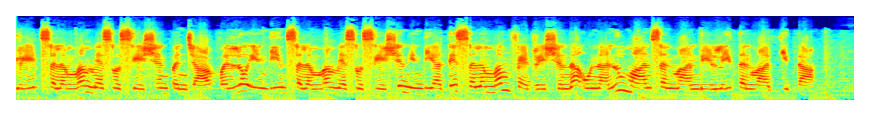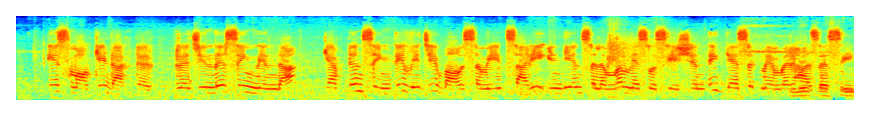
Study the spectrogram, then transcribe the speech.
ਗ੍ਰੇਟ ਸਲੰਬਮ ਐਸੋਸੀਏਸ਼ਨ ਪੰਜਾਬ ਵੱਲੋਂ ਇੰਡੀਅਨ ਸਲੰਬਮ ਐਸੋਸੀਏਸ਼ਨ ਇੰਡੀਆ ਤੇ ਸਲੰਬਮ ਫੈਡਰੇਸ਼ਨ ਦਾ ਉਹਨਾਂ ਨੂੰ ਮਾਨ ਸਨਮਾਨ ਦੇਣ ਲਈ ਧੰਨਵਾਦ ਕੀਤਾ। ਇਸ ਮੌਕੇ ਡਾਕਟਰ ਰਜਿੰਦਰ ਸਿੰਘ ਨਿੰਦਾ ਕੈਪਟਨ ਸਿੰਘ ਤੇ ਵਿਜੇ ਬਾਉ ਸਮੇਤ ਸਾਰੀ ਇੰਡੀਅਨ ਸਲੰਬਮ ਐਸੋਸੀਏਸ਼ਨ ਦੇ ਗੈਸਟ ਮੈਂਬਰ ਹਾਜ਼ਰ ਸੀ।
